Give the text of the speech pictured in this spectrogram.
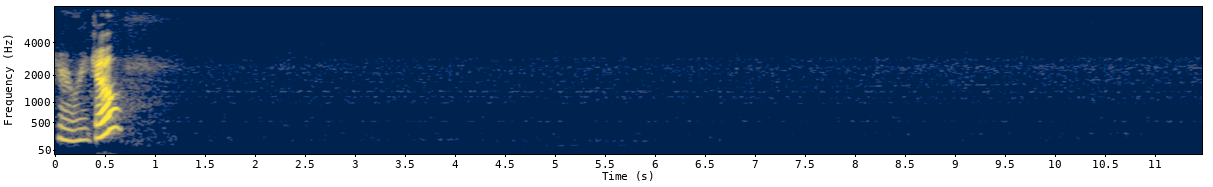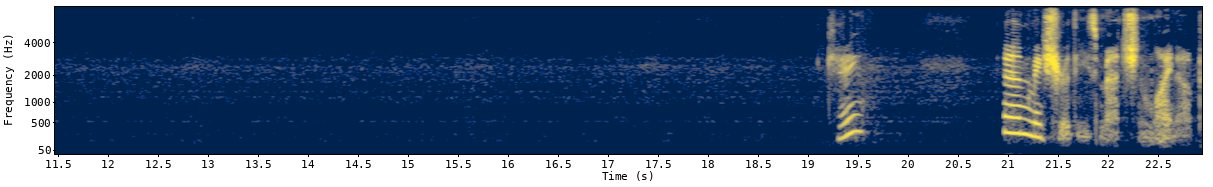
Here we go. Okay. And make sure these match and line up.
